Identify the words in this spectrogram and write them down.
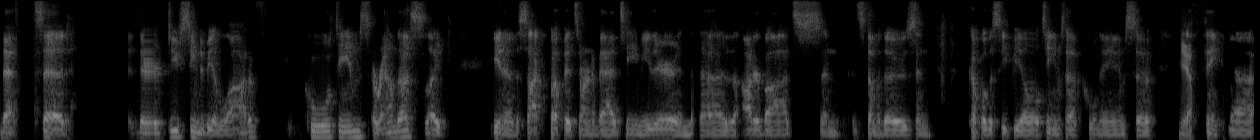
that said, there do seem to be a lot of cool teams around us. Like, you know, the sock puppets aren't a bad team either, and uh, the Otterbots and some of those, and a couple of the CPL teams have cool names. So yeah, I think uh,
